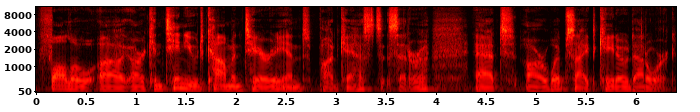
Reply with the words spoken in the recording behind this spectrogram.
follow follow uh, our continued commentary and podcasts, etc., at our website, cato.org.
